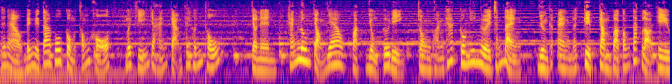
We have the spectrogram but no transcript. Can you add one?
thế nào để người ta vô cùng thống khổ mới khiến cho hắn cảm thấy hứng thú. Cho nên, hắn luôn chọn dao hoặc dùng cưa điện. Trong khoảnh khắc cô nghi người tránh đạn, Dương Khắc An đã kịp cầm vào công tắc lò thiêu.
